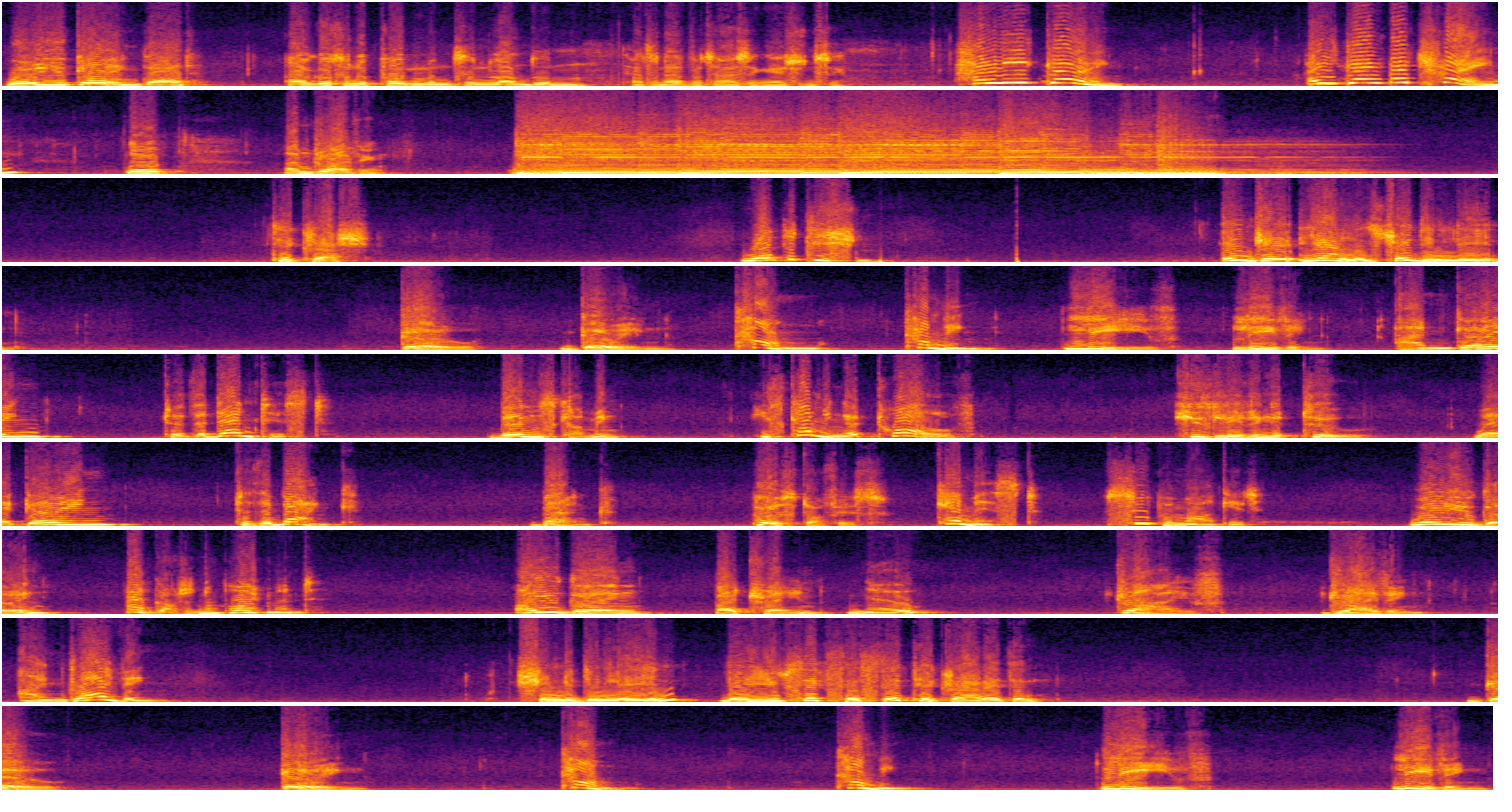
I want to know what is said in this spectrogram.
Where are you going, Dad? I've got an appointment in London at an advertising agency. How are you going? Are you going by train? No, I'm driving. Tekrar. Repetition. Önce yalnızca dinleyin. Go. Going. Come. Coming. Leave. Leaving. I'm going to the dentist. Ben's coming. He's coming at twelve. She's leaving at two. We're going to the bank. Bank. Post office. Chemist. Supermarket. Where are you going? I've got an appointment. Are you going by train? No, Drive. Driving. I'm driving. Şimdi dinleyin ve yüksek sesle tekrar edin. Go. Going. Come. Coming. Leave. Leaving.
